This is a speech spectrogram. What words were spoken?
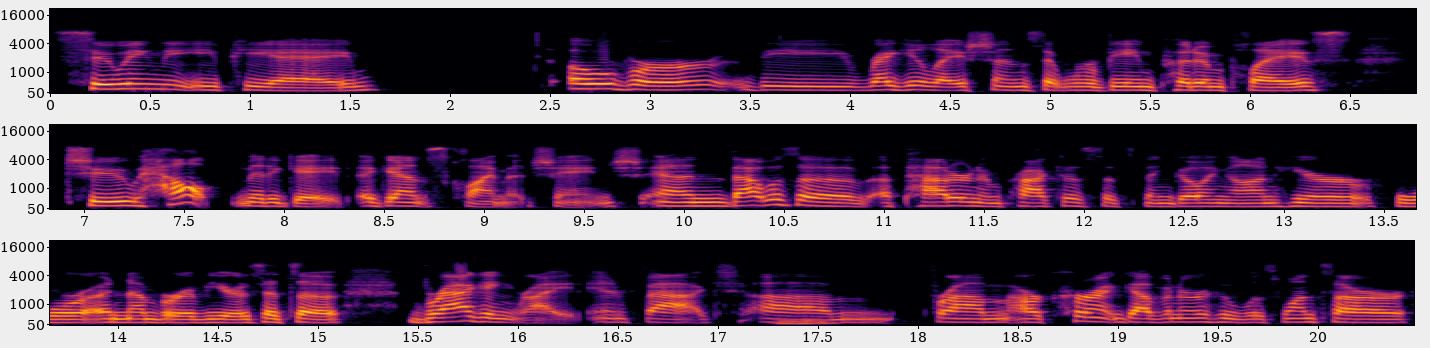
suing the EPA over the regulations that were being put in place to help mitigate against climate change. And that was a, a, pattern and practice that's been going on here for a number of years. It's a bragging right, in fact, mm-hmm. um, from our current governor, who was once our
